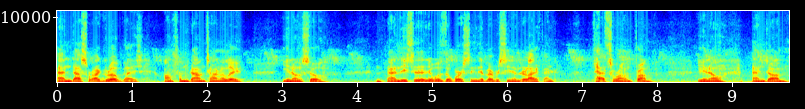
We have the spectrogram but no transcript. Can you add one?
and that's where I grew up, guys. I'm from downtown LA, you know. So, and they said it was the worst thing they've ever seen in their life, and that's where I'm from, you know. And um,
